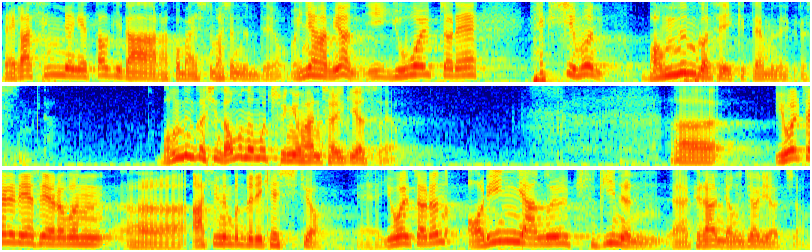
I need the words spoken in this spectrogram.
내가 생명의 떡이다라고 말씀하셨는데요. 왜냐하면 이 유월절의 핵심은 먹는 것에 있기 때문에 그렇습니다. 먹는 것이 너무너무 중요한 절기였어요. 어, 6월절에 대해서 여러분 어, 아시는 분들이 계시죠? 예, 6월절은 어린 양을 죽이는 예, 그러한 명절이었죠.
